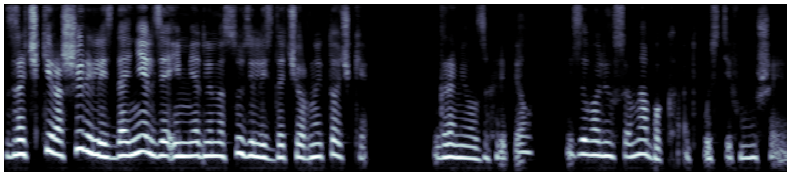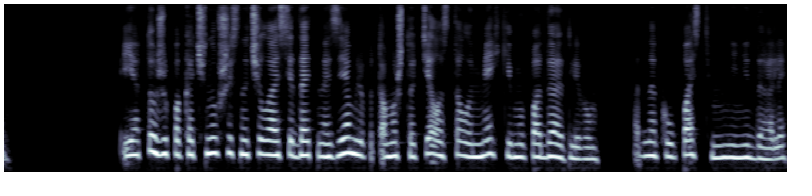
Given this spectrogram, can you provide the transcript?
Зрачки расширились до нельзя и медленно сузились до черной точки. Громила захрипел, и завалился на бок, отпустив мою шею. Я тоже, покачнувшись, начала оседать на землю, потому что тело стало мягким и податливым. Однако упасть мне не дали.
